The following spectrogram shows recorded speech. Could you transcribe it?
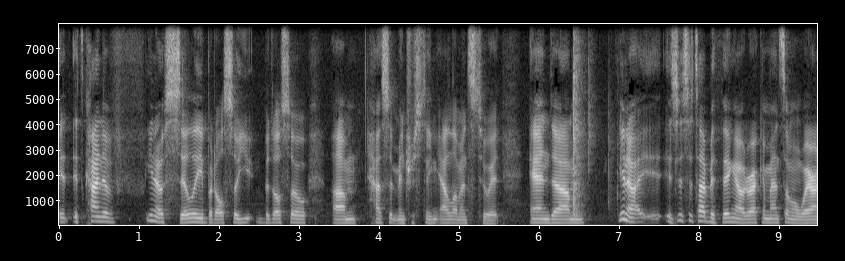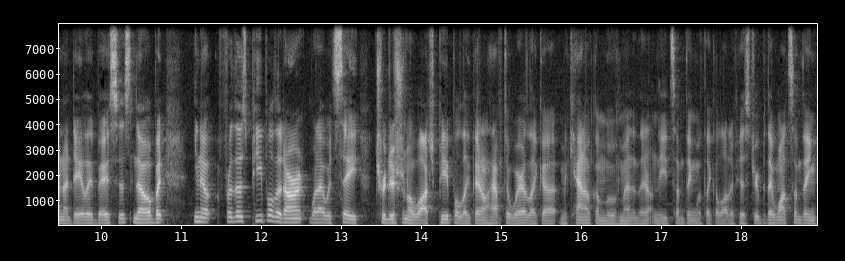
it, it's kind of you know silly, but also you but also um, has some interesting elements to it. And um, you know, is this the type of thing I would recommend someone wear on a daily basis? No, but you know, for those people that aren't what I would say traditional watch people, like they don't have to wear like a mechanical movement and they don't need something with like a lot of history, but they want something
